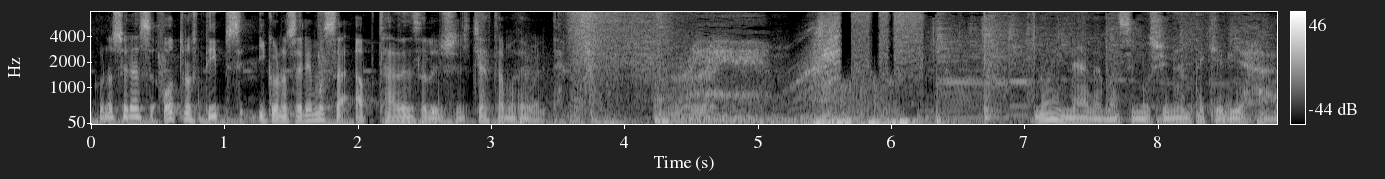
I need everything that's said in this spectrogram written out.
conocerás otros tips y conoceremos a Up Talent Solutions. Ya estamos de vuelta. No hay nada más emocionante que viajar,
